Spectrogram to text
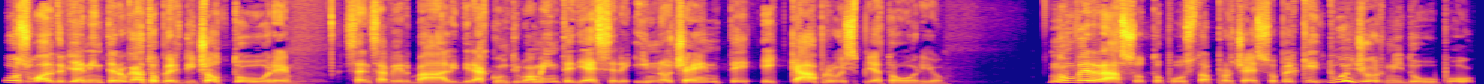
Oswald viene interrogato per 18 ore, senza verbali, dirà continuamente di essere innocente e capro espiatorio. Non verrà sottoposto a processo perché due giorni dopo,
